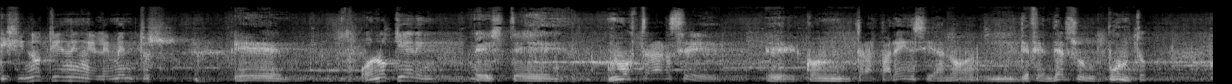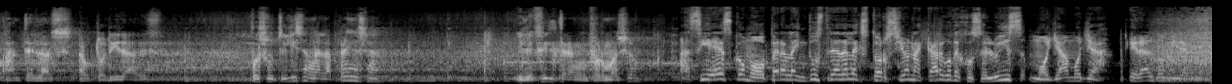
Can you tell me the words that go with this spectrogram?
y si no tienen elementos eh, o no quieren este, mostrarse eh, con transparencia ¿no? y defender su punto ante las autoridades, pues utilizan a la prensa y le filtran información. Así es como opera la industria de la extorsión a cargo de José Luis Moya Moya. Heraldo Miren.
